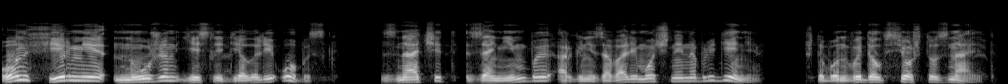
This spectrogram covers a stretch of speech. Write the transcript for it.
Он в фирме нужен, если делали обыск. Значит, за ним бы организовали мощные наблюдения, чтобы он выдал все, что знает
